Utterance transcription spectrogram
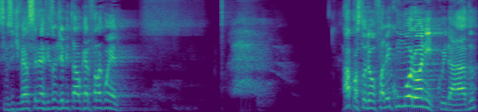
Se você tiver, você me avisa onde ele está, eu quero falar com ele. Ah, pastor, eu falei com o Moroni. Cuidado.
